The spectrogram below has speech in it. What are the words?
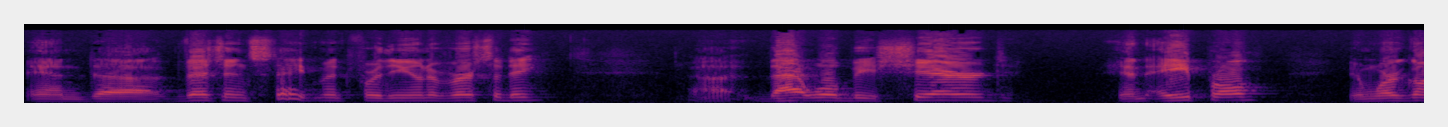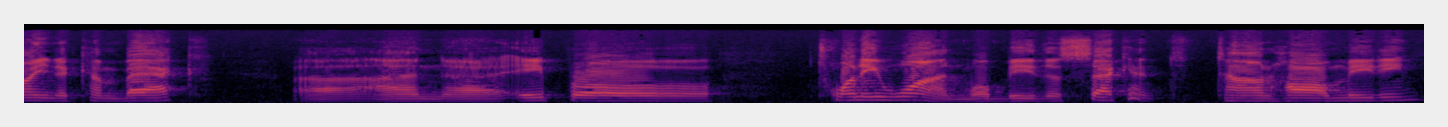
and uh, vision statement for the university. Uh, that will be shared in April, and we're going to come back uh, on uh, April 21 will be the second town hall meeting,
